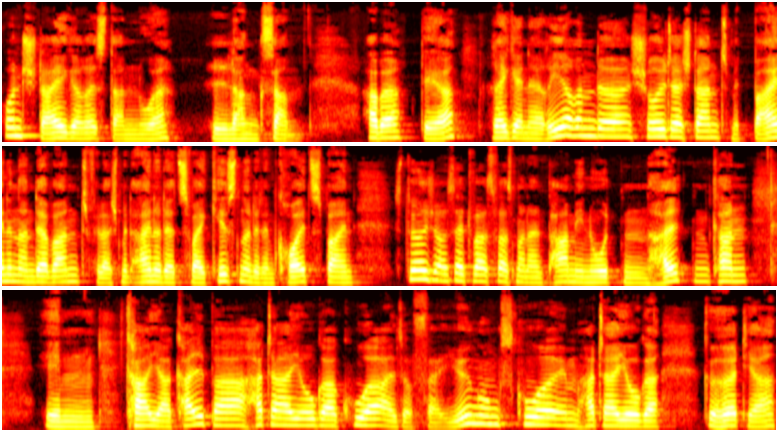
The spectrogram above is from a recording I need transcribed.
und steigere es dann nur langsam. Aber der regenerierende Schulterstand mit Beinen an der Wand, vielleicht mit ein oder zwei Kissen unter dem Kreuzbein, ist durchaus etwas, was man ein paar Minuten halten kann. Im Kaya Kalpa Hatha Yoga Kur, also Verjüngungskur im Hatha Yoga, gehört ja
